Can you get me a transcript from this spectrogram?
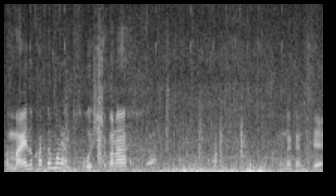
まあ前のカタマランとほぼ一緒かな。こんな感じで。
